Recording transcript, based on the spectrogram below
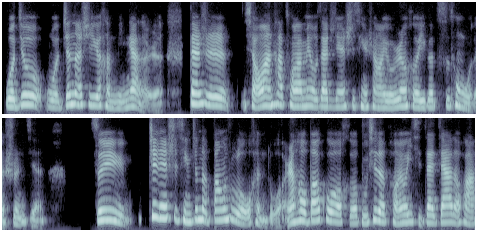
我就我真的是一个很敏感的人。但是小万他从来没有在这件事情上有任何一个刺痛我的瞬间，所以这件事情真的帮助了我很多。然后包括和熟悉的朋友一起在家的话，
